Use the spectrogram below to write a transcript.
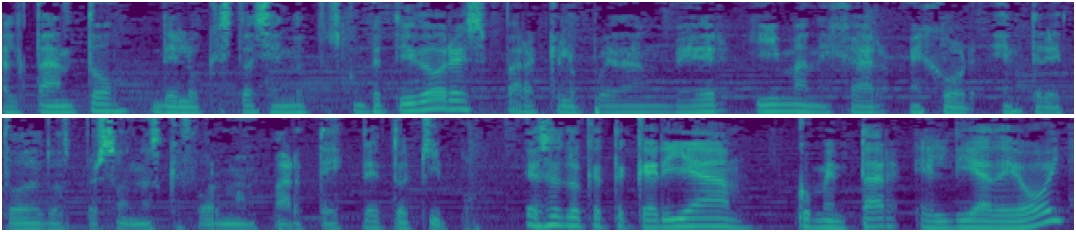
al tanto de lo que está haciendo tus competidores para que lo puedan ver y manejar mejor entre todas las personas que forman parte de tu equipo. Eso es lo que te quería comentar el día de hoy.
